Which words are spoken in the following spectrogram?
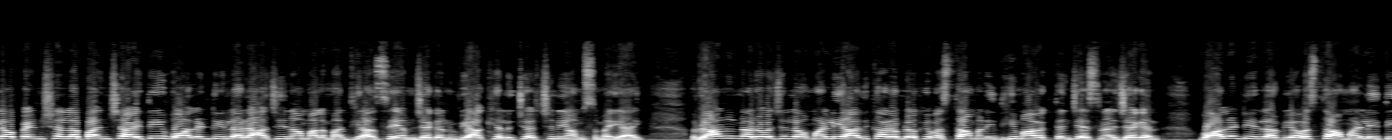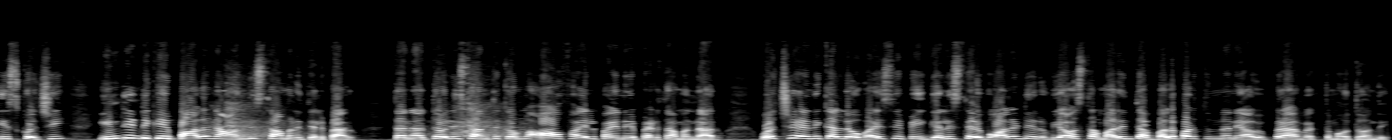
ఏపీలో పెన్షన్ల పంచాయతీ వాలంటీర్ల రాజీనామాల మధ్య సీఎం జగన్ వ్యాఖ్యలు చర్చనీయాంశమయ్యాయి. రానున్న రోజుల్లో మళ్ళీ అధికారంలోకి వస్తామని ధీమా వ్యక్తం చేసిన జగన్ వాలంటీర్ల వ్యవస్థ మళ్ళీ తీసుకొచ్చి ఇంటింటికి పాలన అందిస్తామని తెలిపారు. తన తొలి సంతకం ఆ ఫైల్ పైనే పెడతామన్నారు. వచ్చే ఎన్నికల్లో వైసీపీ గెలిస్తే వాలంటీర్ వ్యవస్థ మరింత బలపడుతుందనే అభిప్రాయం వ్యక్తమవుతోంది.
